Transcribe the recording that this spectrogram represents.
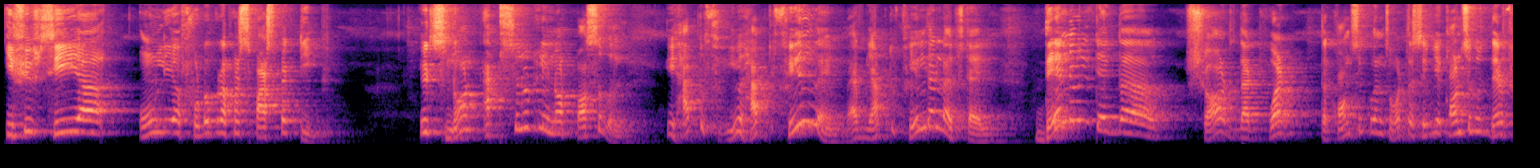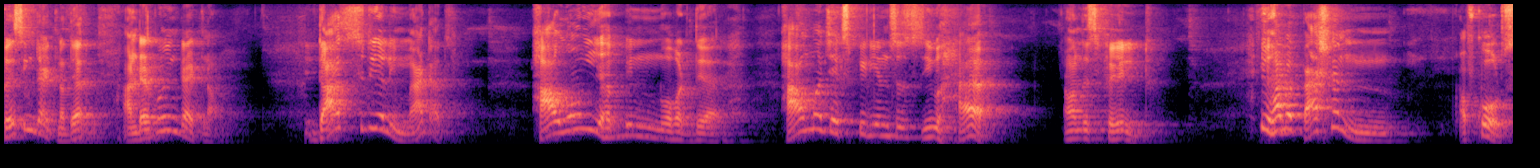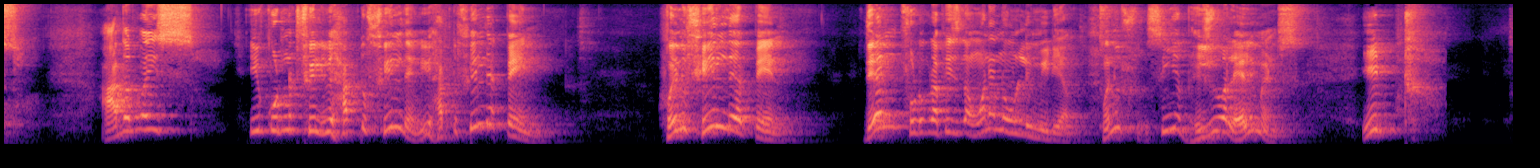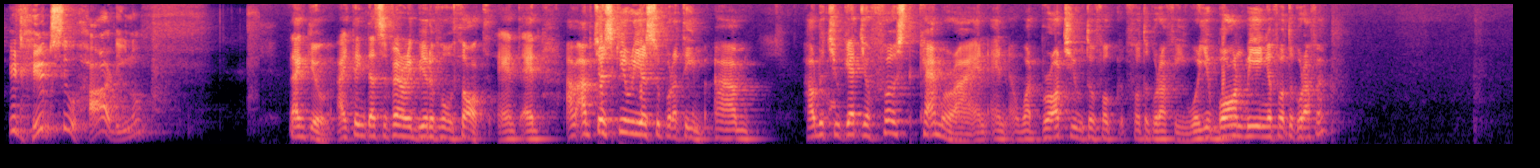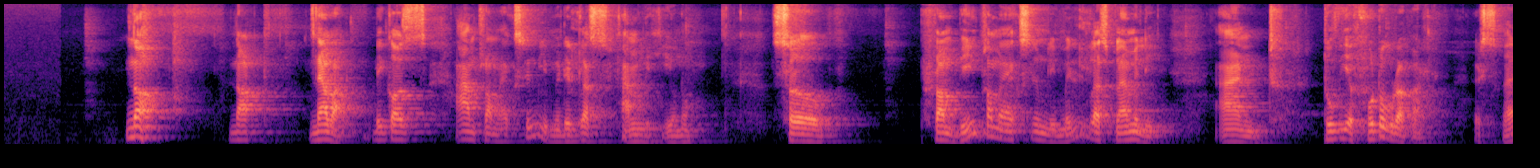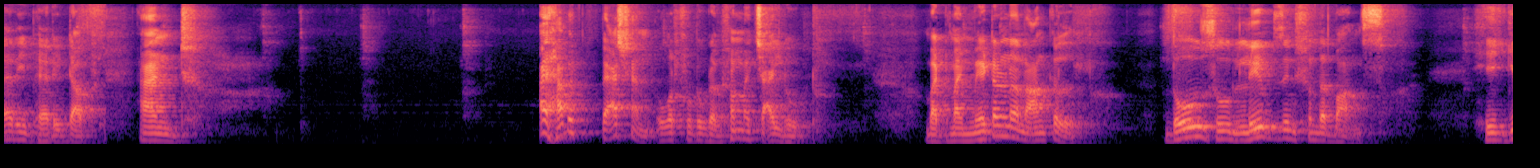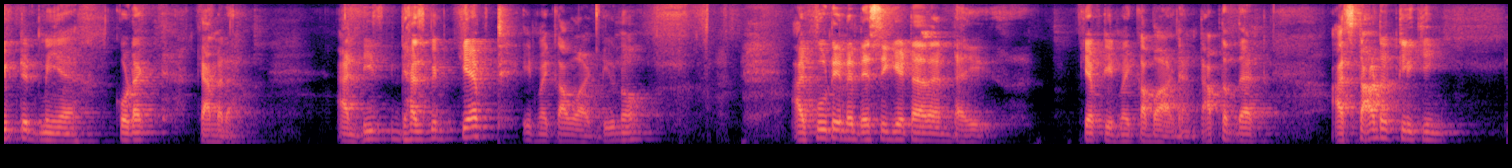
if you see a, only a photographer's perspective it's not absolutely not possible. You have to you have to feel them. You have to feel their lifestyle. Then you will take the shot that what the consequence what the severe consequence they're facing right now. They're undergoing right now does really matter how long you have been over there, how much experiences you have on this field. You have a passion, of course. Otherwise, you could not feel, you have to feel them, you have to feel their pain. When you feel their pain, then photography is the one and only medium. When you see a visual elements, it it hits you hard, you know. Thank you. I think that's a very beautiful thought. And and I'm just curious, Supratim, um, how did you get your first camera and, and what brought you to pho- photography? Were you born being a photographer? No, not never, because I'm from extremely middle class family, you know. So, from being from an extremely middle class family and to be a photographer, it's very very tough. And I have a passion over photography from my childhood. But my maternal uncle, those who lives in Sundarbans, he gifted me a Kodak camera. And it has been kept in my cupboard, you know. I put in a designator and I kept in my cupboard. And after that, I started clicking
